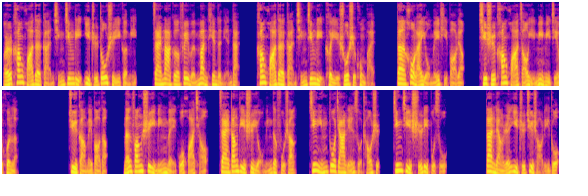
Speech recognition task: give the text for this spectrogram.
而康华的感情经历一直都是一个谜。在那个绯闻漫天的年代，康华的感情经历可以说是空白。但后来有媒体爆料，其实康华早已秘密结婚了。据港媒报道，男方是一名美国华侨，在当地是有名的富商，经营多家连锁超市，经济实力不俗。但两人一直聚少离多，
